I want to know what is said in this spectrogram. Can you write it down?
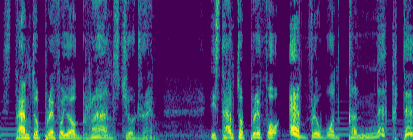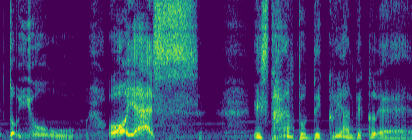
It's time to pray for your grandchildren. It's time to pray for everyone connected to you. Oh, yes. It's time to decree and declare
